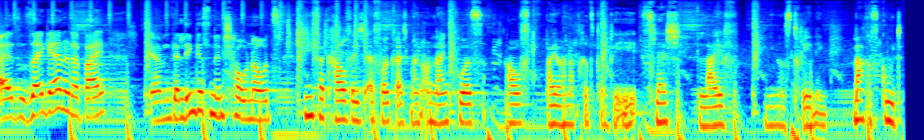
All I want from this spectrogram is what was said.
Also sei gerne dabei. Ähm, der Link ist in den Show Notes. Wie verkaufe ich erfolgreich meinen Online-Kurs auf bayonafritz.de slash live-training. Mach es gut.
